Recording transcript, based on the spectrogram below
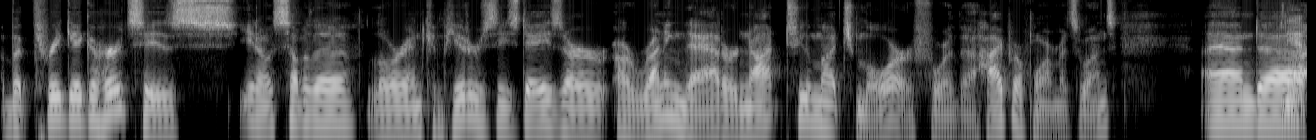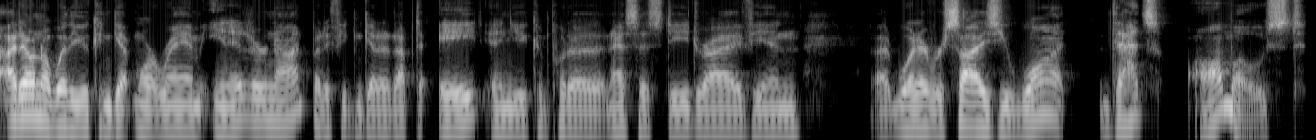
But 3 gigahertz is, you know, some of the lower end computers these days are, are running that or not too much more for the high performance ones. And uh, yeah. I don't know whether you can get more RAM in it or not, but if you can get it up to eight and you can put a, an SSD drive in at whatever size you want, that's almost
